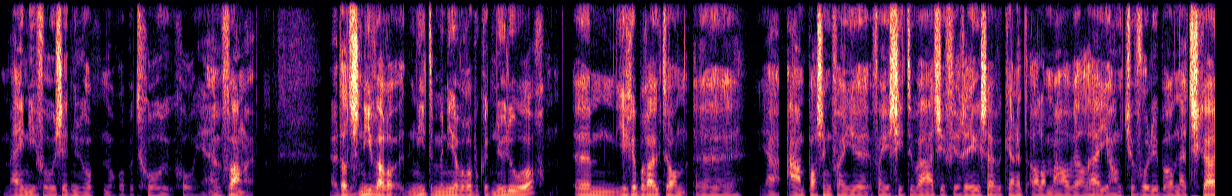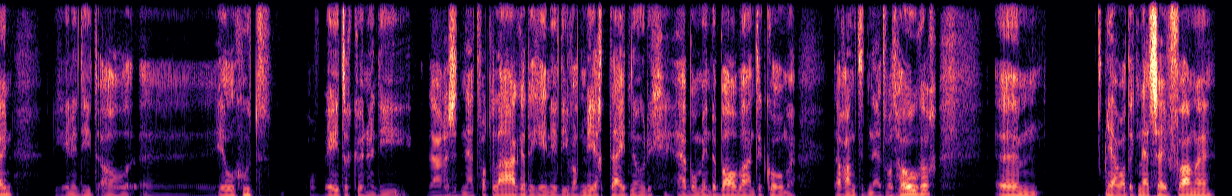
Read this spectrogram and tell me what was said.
mijn niveau zit nu op, nog op het gooien en vangen. Nou, dat is niet, waar, niet de manier waarop ik het nu doe hoor. Um, je gebruikt dan uh, ja, aanpassing van je, van je situatie of je regels. We kennen het allemaal wel. Hè? Je hangt je volleybal net schuin. Degene die het al heel goed of beter kunnen, die, daar is het net wat lager. Degene die wat meer tijd nodig hebben om in de balbaan te komen, daar hangt het net wat hoger. Um, ja, wat ik net zei, vangen,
